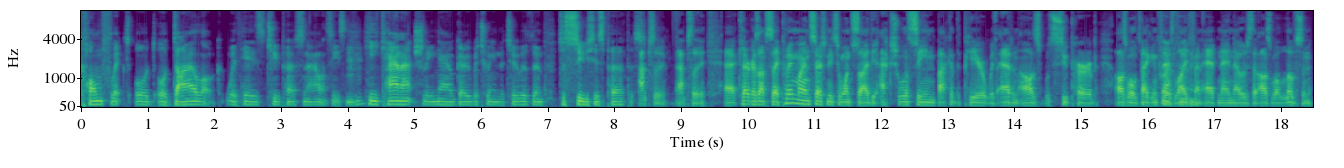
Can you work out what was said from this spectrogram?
conflict or or dialogue with his two personalities. Mm-hmm. He can actually now go between the two of them to suit his purpose. Absolutely, absolutely. Uh, Claire goes on to say, putting my uncertainty to one side, the actual scene back at the pier with Ed and Oz was superb. Oswald begging for his life, and Ed now knows that Oswald loves him,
